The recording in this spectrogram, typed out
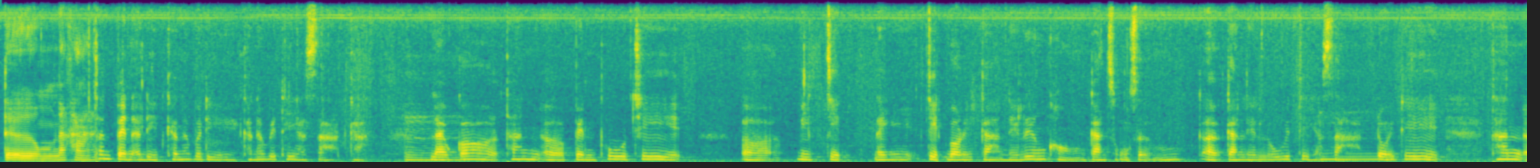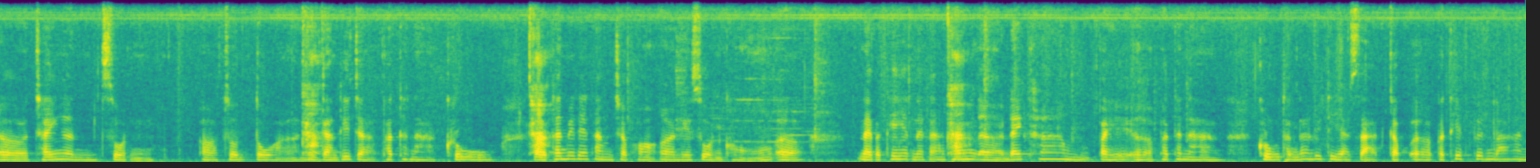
เดิมนะคะ ท่านเป็นอดีตคณะบดีคณะวิทยาศาสตร์ค่ะอืมแล้วก็ท่านเอ่อเป็นผู้ที่เอ่อมีจิต ในจิตบริการในเรื่องของการส่งเสริมเอ่อการเรียนรู้วิทยาศาสตร์ โดยที่ท่านเอ่อใช้เงินส่วนเอ่อส่วนตัวในการที่จะพัฒนาครูค่ะเอ่อท่านไม่ได้ทำเฉพาะเอ่อในส่วนของเอ่อในประเทศนะคะค่ะท่านเอ่อได้ข้ามไปเอ่อพัฒนาครูทางด้านวิทยาศาสตร์กับเอ่อประเทศเพื่อนบ้าน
